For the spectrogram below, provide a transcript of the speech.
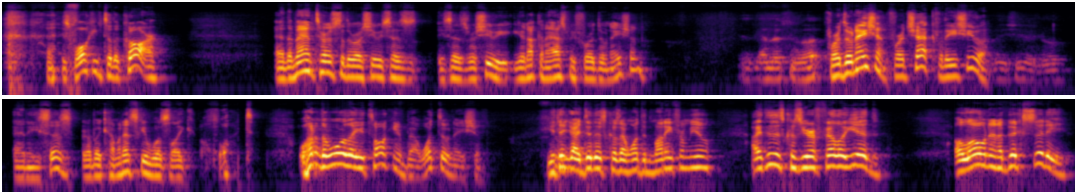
He's walking to the car, and the man turns to the He says, "He says, Rashivi, you're not going to ask me for a donation? I'm listening what? For a donation, for a check for the yeshiva?" Yeshiva, no? And he says, Rabbi Kamenetsky was like, "What? What in the world are you talking about? What donation? You think I did this because I wanted money from you? I did this because you're a fellow yid, alone in a big city,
